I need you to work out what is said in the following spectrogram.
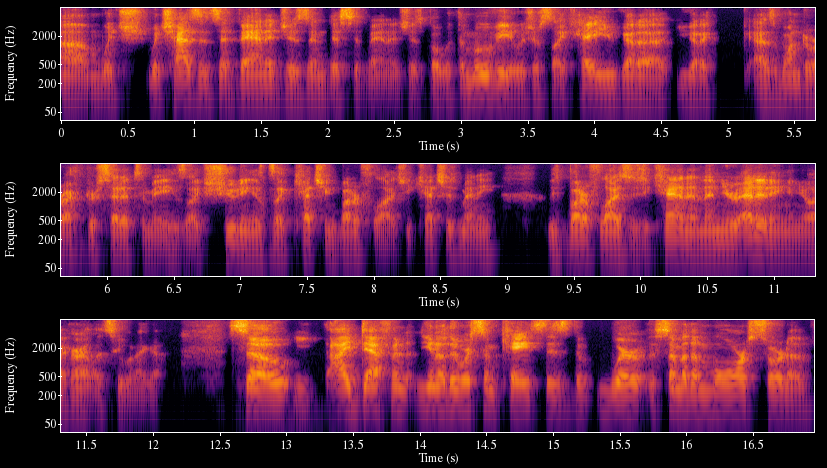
um, which which has its advantages and disadvantages. But with the movie, it was just like, hey, you gotta you gotta. As one director said it to me, he's like, shooting is like catching butterflies. You catch as many these butterflies as you can, and then you're editing, and you're like, all right, let's see what I got. So I definitely, you know, there were some cases where some of the more sort of,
